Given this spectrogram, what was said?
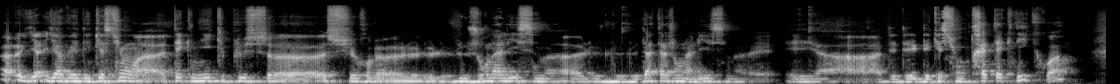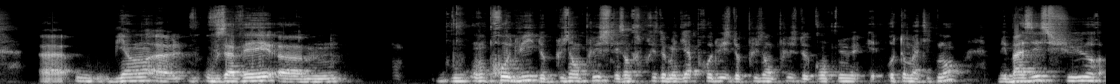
Euh, il y, avait des questions euh, techniques plus euh, sur le, journalisme, le, data journalisme et, des, questions très techniques, quoi. ou bien vous avez, on produit de plus en plus, les entreprises de médias produisent de plus en plus de contenu automatiquement, mais basé sur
